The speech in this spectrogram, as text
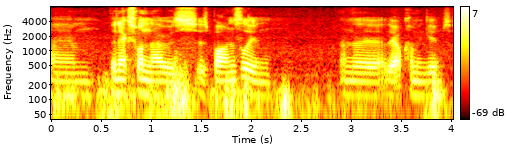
Um, the next one now is, is Barnsley and, and the, the upcoming games.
